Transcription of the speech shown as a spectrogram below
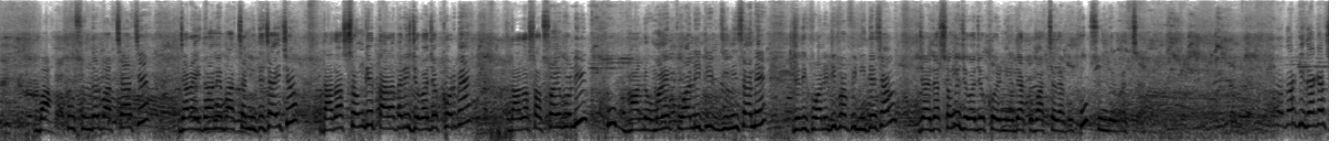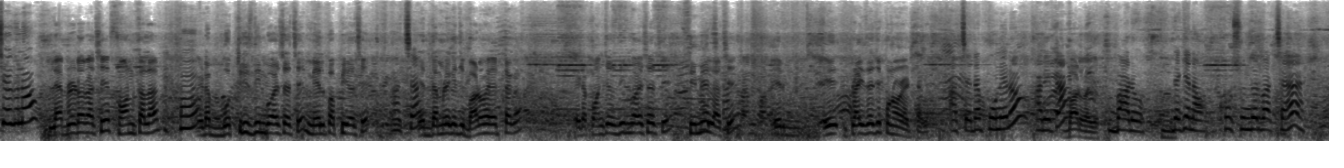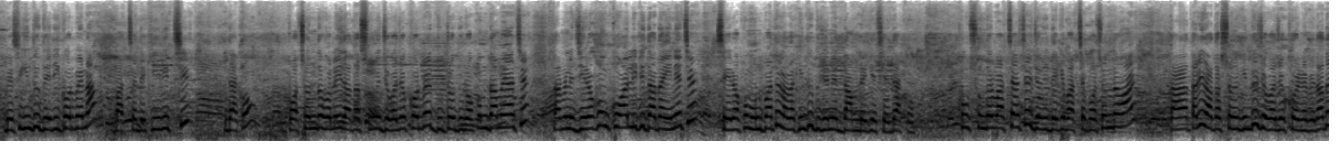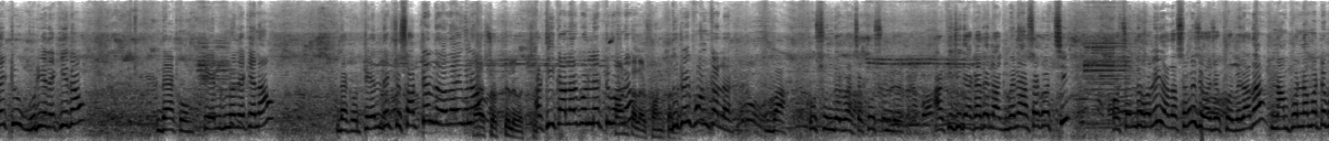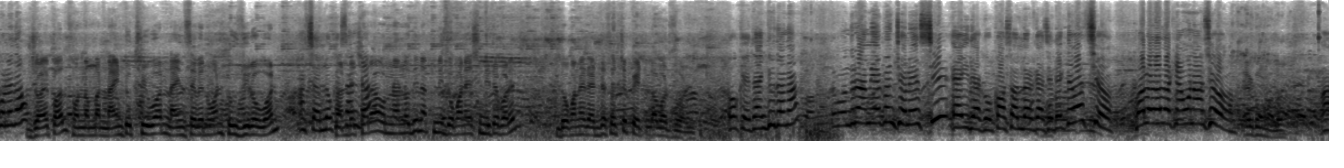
বাহ খুব সুন্দর বাচ্চা আছে। যারা এই ধরনের বাচ্চা নিতে চাইছো দাদার সঙ্গে তাড়াতাড়ি যোগাযোগ করবে। দাদা সবসময় বলি খুব ভালো মানে কোয়ালিটির জিনিস আনে। যদি কোয়ালিটি পাপি নিতে চাও জয়দার সঙ্গে যোগাযোগ করে নিও। দেখো বাচ্চা দেখো খুব সুন্দর বাচ্চা। দাদা কি দেখাচ্ছ এগুলো ল্যাব্রেডর আছে ফন কালার এটা বত্রিশ দিন বয়স আছে মেল পাপ্পি আছে। আচ্ছা। এর দাম রেখেছি বারো হাজার টাকা। এটা পঞ্চাশ দিন বয়স আছে ফিমেল আছে। এর এর প্রাইস আছে পনেরো হাজার টাকা। আচ্ছা এটা পনেরো আর এটা বারো হাজার। বারো। দেখে নাও খুব সুন্দর বাচ্চা হ্যাঁ? বেশি কিন্তু দেরি করবে না বাচ্চা দেখিয়ে দিচ্ছি। দেখো পছন্দ হলেই দাদার সঙ্গে যোগাযোগ করবে দুটো দু রকম দামে আছে। তার মানে যেরকম কোয়ালিটি দাদা এনেছে সেই রকম অনুপাতে দাদা কিন্তু দুজনের দাম রেখেছে। দেখো খুব সুন্দর বাচ্চা আছে, যদি দেখে বাচ্চা পছন্দ হয়, তাড়াতাড়ি দাদার সঙ্গে কিন্তু যোগাযোগ করে নেবে। দাদা, একটু ঘুরিয়ে দেখিয়ে দাও। দেখো, তেলগুলো দেখে নাও। দেখো টেল দেখছ? শর্ট টেল দাদা এগুলো? হ্যাঁ শর্ট টেলে বাচ্চা আর কি কালার বললে একটু বলো? color, fawn color। দুটোই ফোন কালার বাহ খুব সুন্দর বাচ্চা খুব সুন্দর। আর কিছু দেখাতে লাগবে না আশা করছি। পছন্দ হলেই দাদার সঙ্গে যোগাযোগ করবে। দাদা নাম ফোন নাম্বারটা বলে দাও। Jaypal phone number nine two three one nine seven one two zero one আচ্ছা সানডে লোকেশনটা ছাড়া অন্যান্য দিন আপনি দোকানে এসে নিতে পারেন। দোকানের অ্যাড্রেস হচ্ছে pet lovers world okay thank you দাদা। তো বন্ধুরা আমি এখন চলে এসেছি। এই দেখো কসালদার কাছে। দেখতে পাচ্ছ? বলো দাদা কেমন আছো? একদম ভালো।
